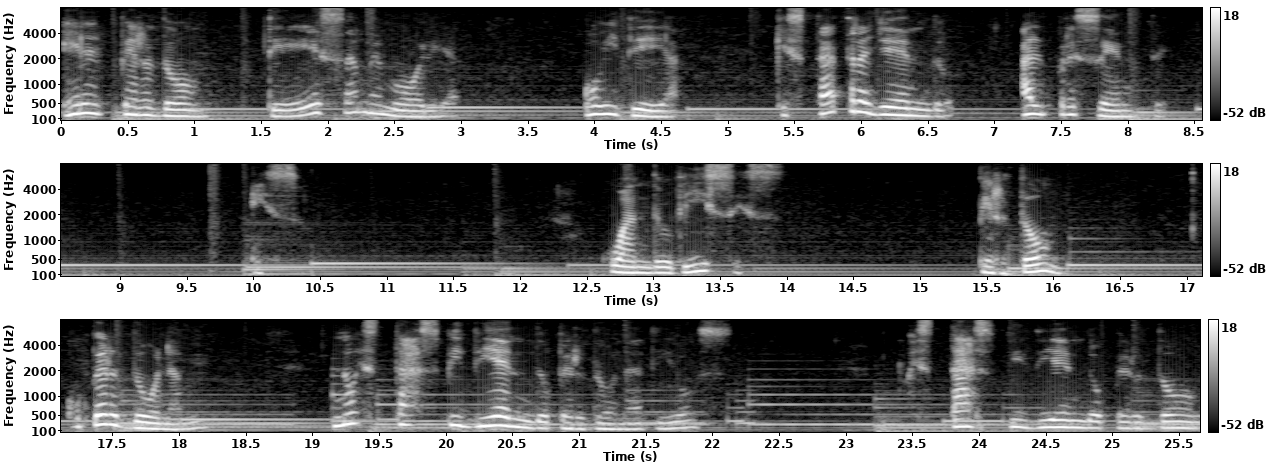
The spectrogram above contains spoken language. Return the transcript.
el perdón de esa memoria o idea que está trayendo al presente eso. Cuando dices perdón o perdóname, no estás pidiendo perdón a Dios. No estás pidiendo perdón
